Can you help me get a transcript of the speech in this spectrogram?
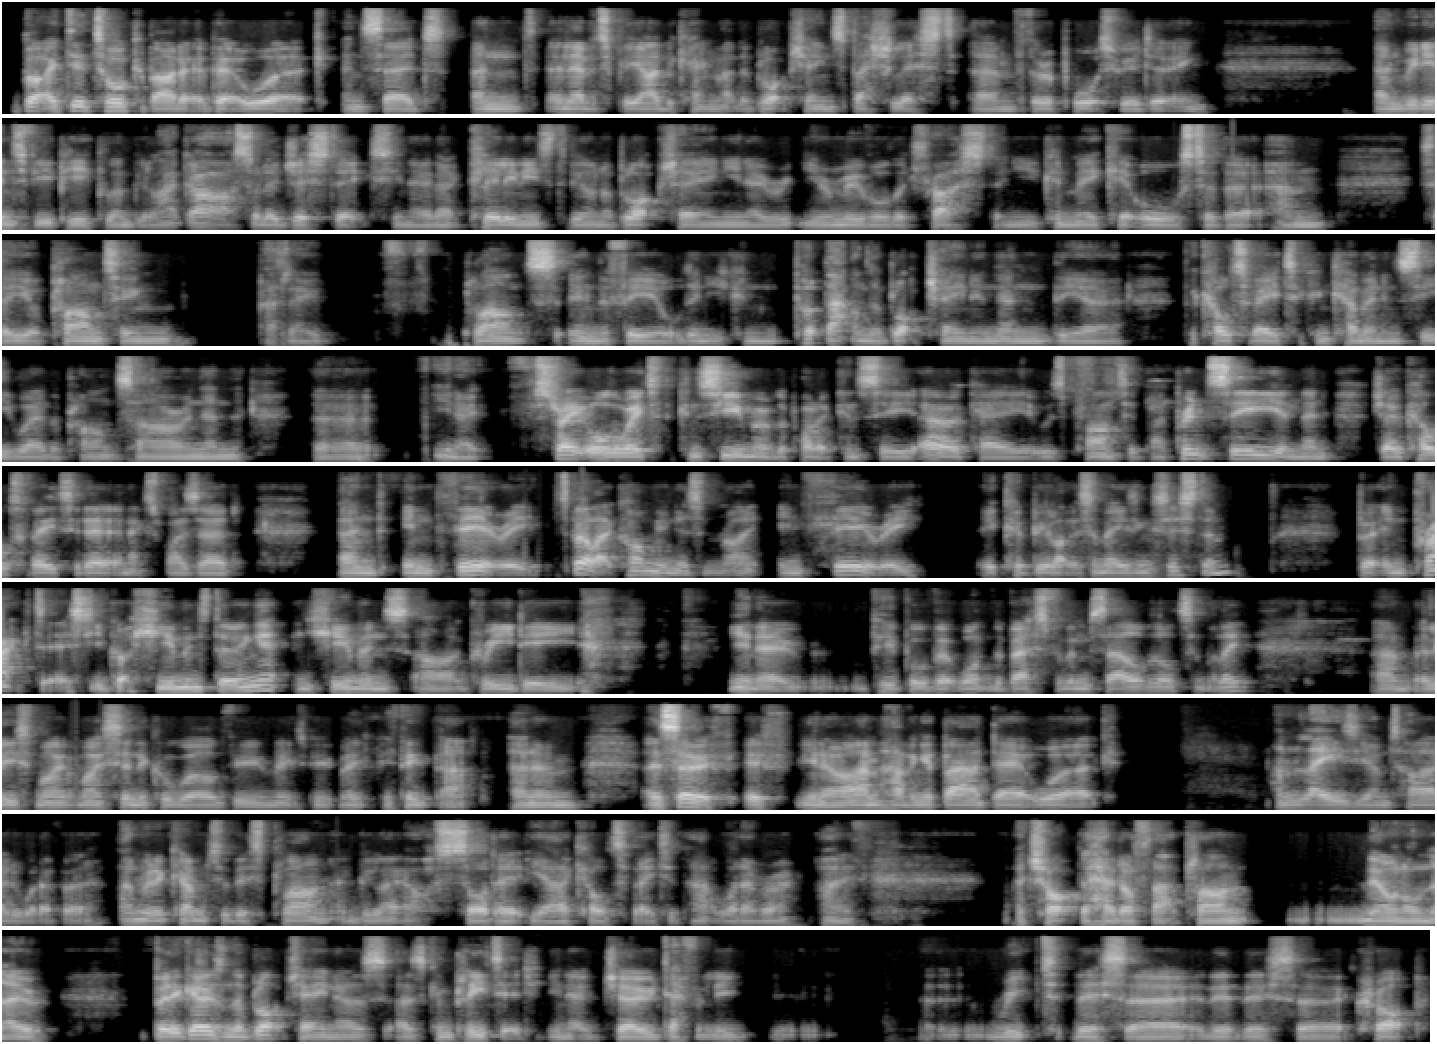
But I did talk about it a bit at work and said, and inevitably I became like the blockchain specialist um, for the reports we were doing and we'd interview people and be like, oh, so logistics, you know, that clearly needs to be on a blockchain. You know, re- you remove all the trust and you can make it all so that, um, say, you're planting, I don't know, plants in the field, and you can put that on the blockchain, and then the uh, the cultivator can come in and see where the plants are, and then the you know straight all the way to the consumer of the product can see, oh, okay, it was planted by Princey, and then Joe cultivated it, and X, Y, Z. And in theory, it's a bit like communism, right? In theory, it could be like this amazing system but in practice, you've got humans doing it, and humans are greedy, you know, people that want the best for themselves ultimately. Um, at least my my cynical worldview makes me makes me think that. And um and so if if you know I'm having a bad day at work, I'm lazy, I'm tired or whatever, I'm going to come to this plant and be like, oh sod it, yeah, I cultivated that, whatever. I I chopped the head off that plant. No one will know, but it goes on the blockchain as as completed. You know, Joe definitely uh, reaped this uh this uh, crop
